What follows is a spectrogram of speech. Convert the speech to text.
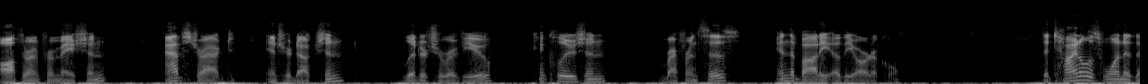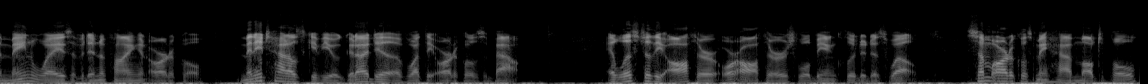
author information, abstract, introduction, literature review, conclusion, references, and the body of the article. The title is one of the main ways of identifying an article. Many titles give you a good idea of what the article is about. A list of the author or authors will be included as well. Some articles may have multiple,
